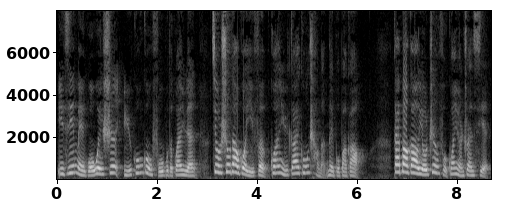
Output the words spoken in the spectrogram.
以及美国卫生与公共服务部的官员就收到过一份关于该工厂的内部报告。该报告由政府官员撰写，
